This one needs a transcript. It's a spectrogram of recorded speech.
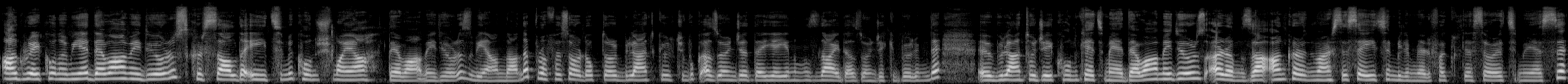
Agroekonomiye devam ediyoruz. Kırsalda eğitimi konuşmaya devam ediyoruz bir yandan da. Profesör Doktor Bülent Gülçubuk az önce de yayınımızdaydı az önceki bölümde. Ee, Bülent Hoca'yı konuk etmeye devam ediyoruz. Aramıza Ankara Üniversitesi Eğitim Bilimleri Fakültesi öğretim üyesi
